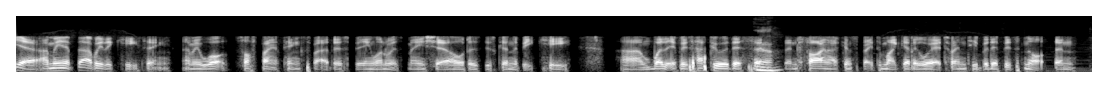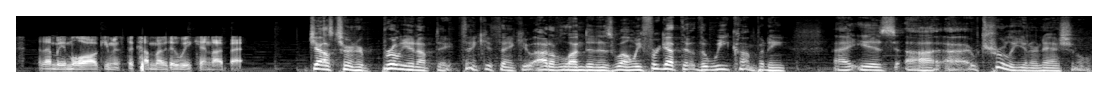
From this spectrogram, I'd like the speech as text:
Yeah, I mean that'll be the key thing. I mean, what SoftBank thinks about this being one of its main shareholders is going to be key. Um, whether if it's happy with this, yeah. then, fine. I can expect it might get away at twenty. But if it's not, then there'll be more arguments to come over the weekend. I bet. Giles Turner, brilliant update. Thank you, thank you. Out of London as well. And we forget that the We Company uh, is uh, uh, truly international.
